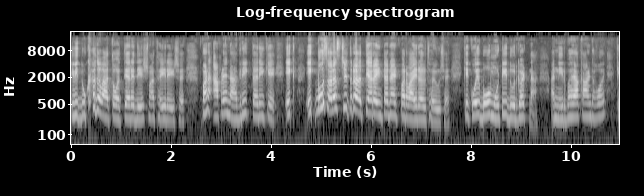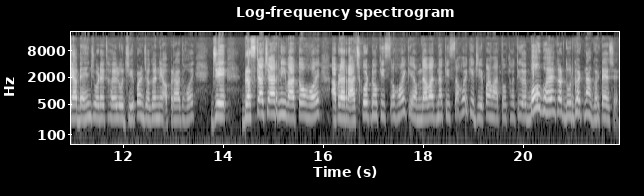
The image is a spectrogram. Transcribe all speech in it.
એવી દુઃખદ વાતો અત્યારે દેશમાં થઈ રહી છે. પણ આપણે નાગરિક તરીકે એક એક બહુ સરસ ચિત્ર અત્યારે ઇન્ટરનેટ પર વાયરલ થયું છે કે કોઈ બહુ મોટી દુર્ઘટના, આ નિર્ભયા કાંડ હોય કે આ બહેન જોડે થયેલો જે પણ જઘન્ય અપરાધ હોય, જે ભ્રષ્ટાચારની વાતો હોય, આપણા રાજકોટનો કિસ્સો હોય કે અમદાવાદના કિસ્સા હોય કે જે પણ વાતો થતી હોય, બહુ ભયંકર દુર્ઘટના ઘટે છે.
